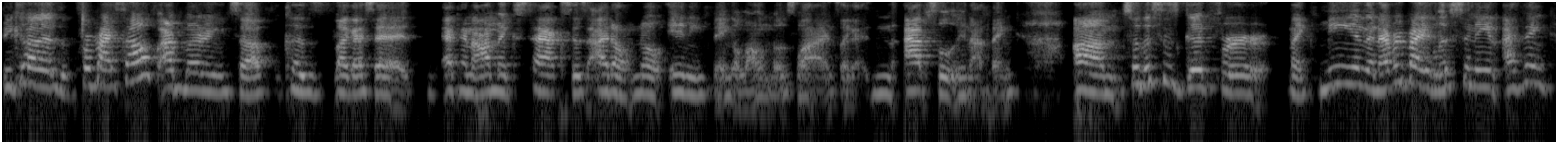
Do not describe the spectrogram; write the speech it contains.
because for myself, I'm learning stuff because, like I said, economics, taxes, I don't know anything along those lines, like, absolutely nothing. Um, so this is good for like me and then everybody listening. I think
